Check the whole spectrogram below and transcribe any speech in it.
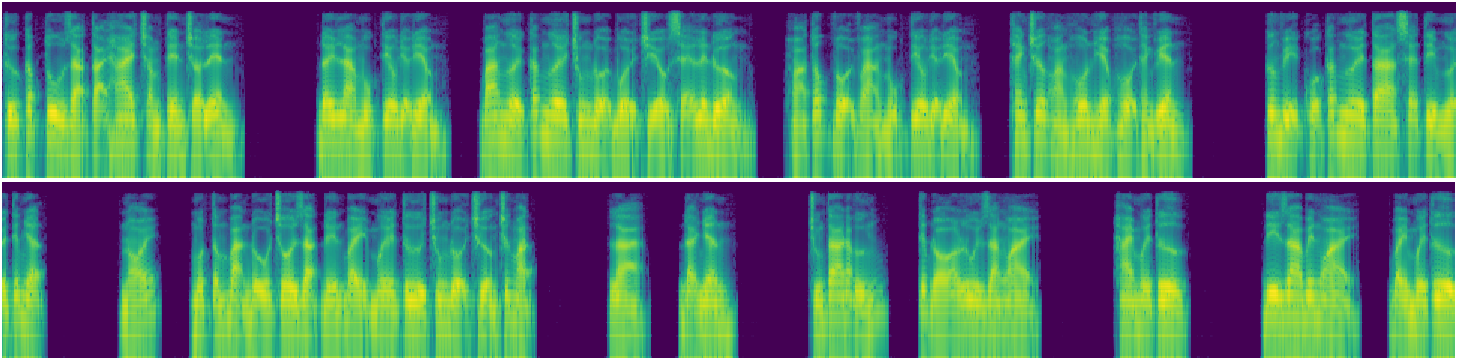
tứ cấp tu giả tại hai trăm tên trở lên. Đây là mục tiêu địa điểm, ba người các ngươi trung đội buổi chiều sẽ lên đường, hỏa tốc vội vàng mục tiêu địa điểm, thanh trương hoàng hôn hiệp hội thành viên. Cương vị của các ngươi ta sẽ tìm người tiếp nhận. Nói, một tấm bản đồ trôi giạt đến bảy mươi b ố trung đội trưởng trước mặt. Là, đại nhân. Chúng ta đáp ứng, tiếp đó lui ra ngoài. Hai mươi b ố đi ra bên ngoài, bảy mươi b ố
